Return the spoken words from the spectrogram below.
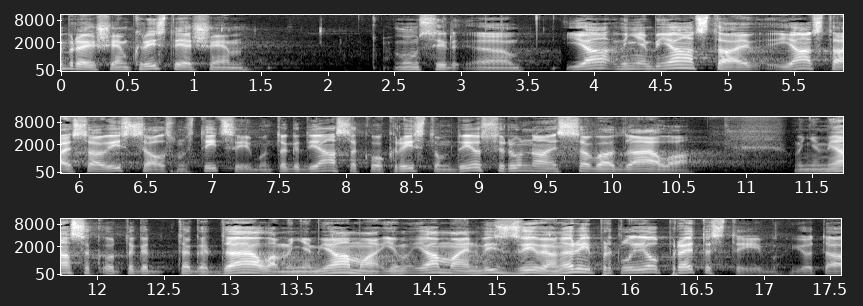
ebrejušiem kristiešiem, mums ir jā, viņiem jāatstāj, jāatstāj savu izcelsmes ticību, un tagad jāsako Kristum. Dievs ir runājis savā dēlā. Viņam jāsaka, tagad, tagad dēlam, viņam jāmaina, jāmaina viss dzīvē, un arī pret lielu pretestību. Jo tā,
